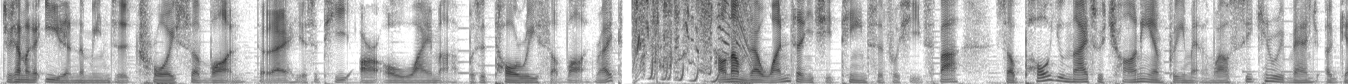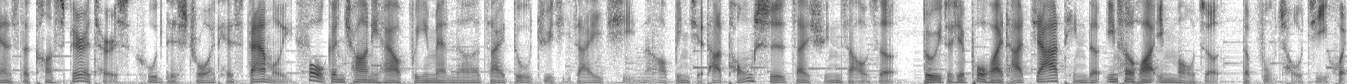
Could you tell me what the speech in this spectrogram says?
就像那个艺人的名字 Troye Sivan，对不对？也是 T R O Y 嘛，不是 Troye Sivan，right？好，那我们再完整一起听一次，复习一次吧。So Paul unites with Chani and Freeman while seeking revenge against the conspirators who destroyed his family. Paul 跟 Chani 还有 Freeman 呢再度聚集在一起，然后并且他同时在寻找着对于这些破坏他家庭的策划阴谋者的复仇机会。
